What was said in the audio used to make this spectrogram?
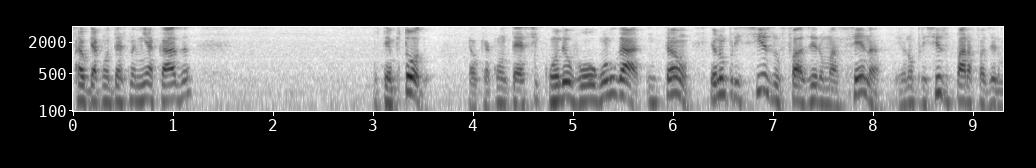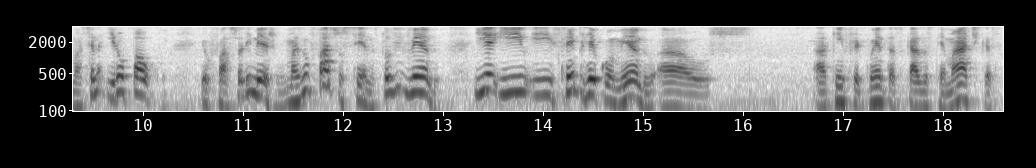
É o que acontece na minha casa o tempo todo. É o que acontece quando eu vou a algum lugar. Então, eu não preciso fazer uma cena, eu não preciso, para fazer uma cena, ir ao palco. Eu faço ali mesmo. Mas não faço cena, estou vivendo. E, e, e sempre recomendo aos a quem frequenta as casas temáticas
